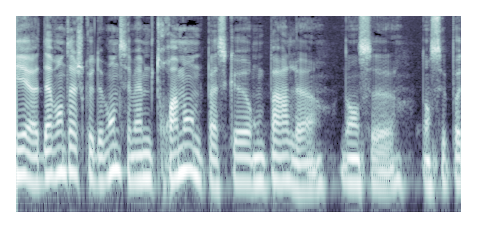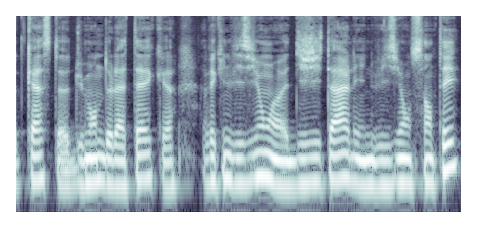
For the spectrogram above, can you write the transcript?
Et davantage que deux mondes, c'est même trois mondes, parce qu'on parle dans ce, dans ce podcast du monde de la tech avec une vision digitale et une vision santé,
